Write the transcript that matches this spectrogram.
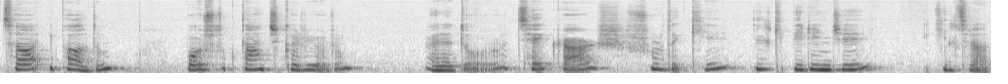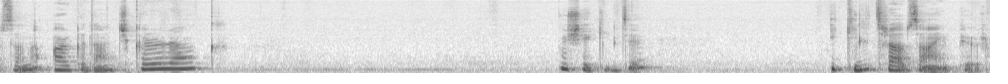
Ta ip aldım. Boşluktan çıkarıyorum. Öne doğru. Tekrar şuradaki ilk birinci ikili trabzanı arkadan çıkararak bu şekilde ikili trabzan yapıyorum.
